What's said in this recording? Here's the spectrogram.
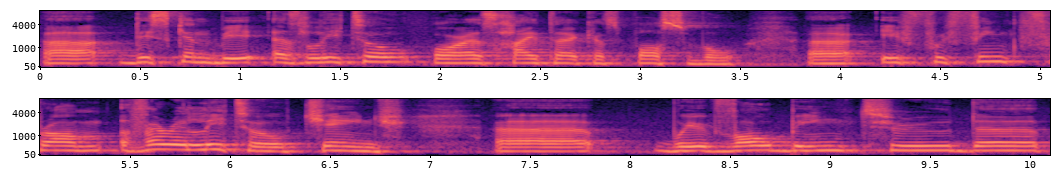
uh, this can be as little or as high tech as possible. Uh, if we think from a very little change, uh, we've all been through the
